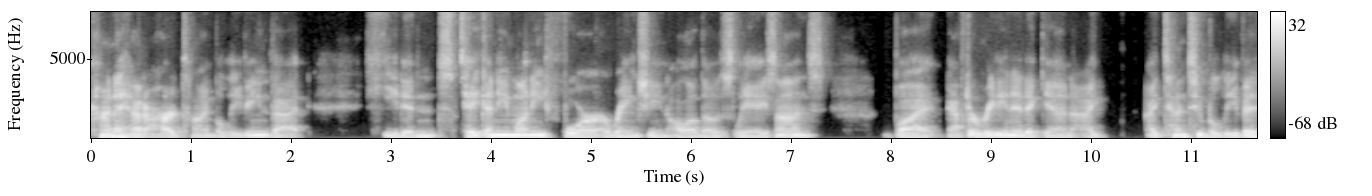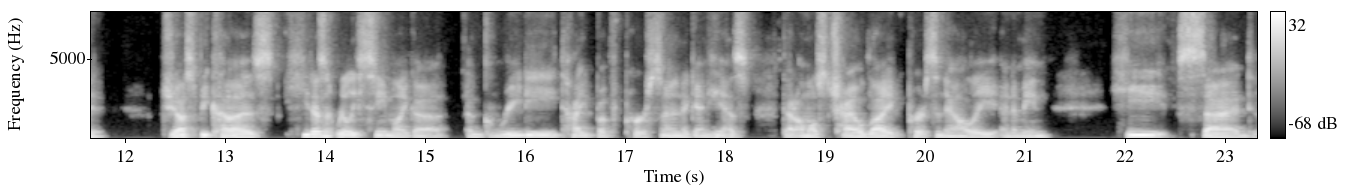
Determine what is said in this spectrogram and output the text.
kind of had a hard time believing that he didn't take any money for arranging all of those liaisons. But after reading it again i i tend to believe it just because he doesn't really seem like a a greedy type of person. Again, he has that almost childlike personality. And I mean, he said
